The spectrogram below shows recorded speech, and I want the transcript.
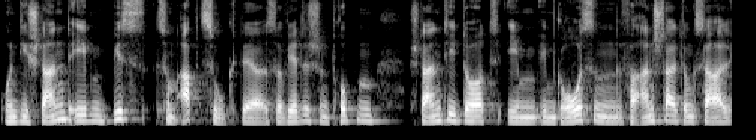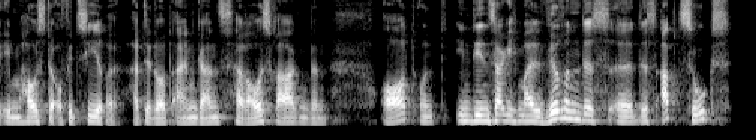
und die stand eben bis zum Abzug der sowjetischen Truppen, stand die dort im, im großen Veranstaltungssaal im Haus der Offiziere, hatte dort einen ganz herausragenden Ort und in den, sage ich mal, Wirren des, äh, des Abzugs,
